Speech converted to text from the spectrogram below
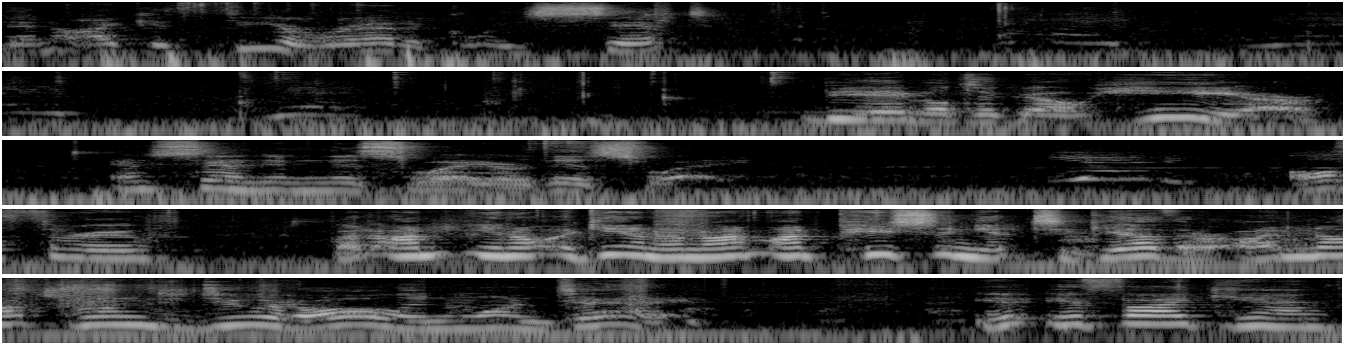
then I could theoretically sit, yay, yay, yay. be able to go here and send him this way or this way. Yay. all through. But I'm, you know, again, and I'm, I'm piecing it together. I'm not trying to do it all in one day. If I can,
